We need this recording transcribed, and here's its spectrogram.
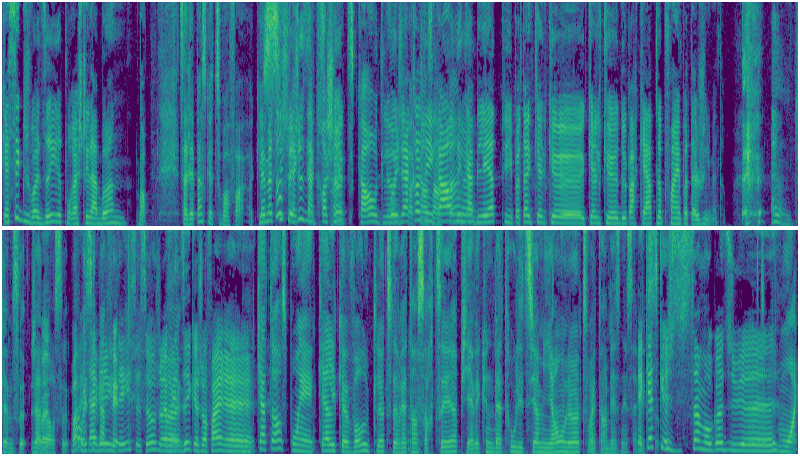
Qu'est-ce que je vais dire pour acheter la bonne? Bon, ça dépend ce que tu vas faire. OK? Ben, mettons, si je fais juste des t'accroches petits un petit cadre, là. oui, de j'accroche des cadres, des tablettes, puis peut-être quelques, quelques deux par quatre là, pour faire un potager, mettons. J'aime ça. J'adore ça. Ouais, ouais, c'est vérité, c'est ça. Je vais Euh, dire que je vais faire. euh, Une 14 points quelques volts, là, tu devrais t'en sortir. Puis avec une batterie au lithium-ion, là, tu vas être en business Mais avec qu'est-ce ça. que je dis ça, mon gars, du. euh, Ouais.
